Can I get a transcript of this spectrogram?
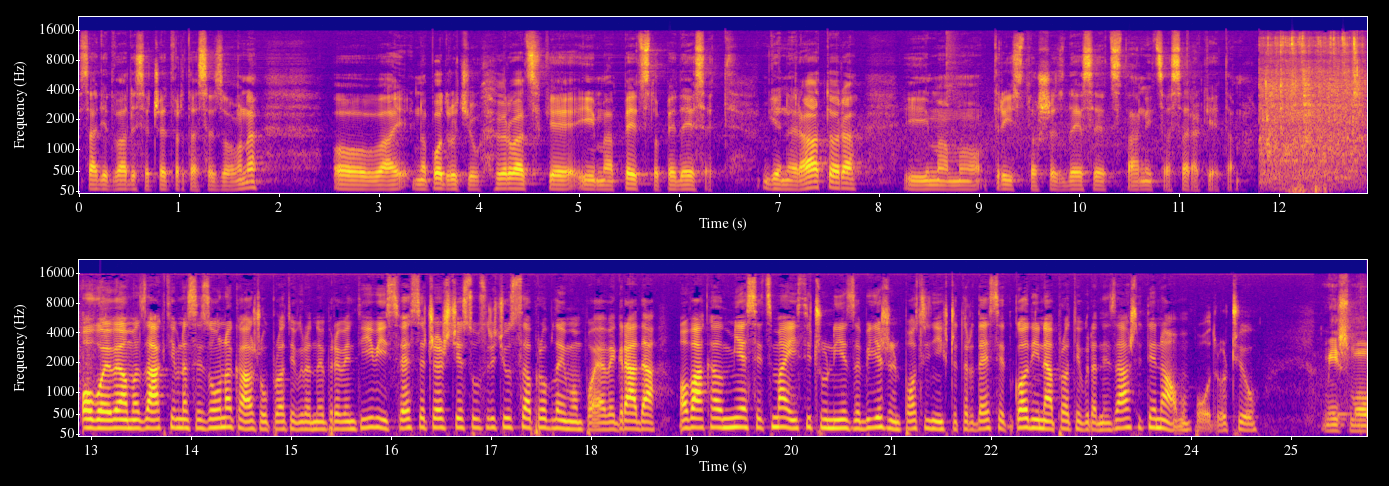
Sad je 24. sezona. Ovaj, na području Hrvatske ima 550 generatora i imamo 360 stanica sa raketama. Ovo je veoma zahtjevna sezona, kažu u protivgradnoj preventivi i sve se češće susreću sa problemom pojave grada. Ovakav mjesec maj ističu nije zabilježen posljednjih 40 godina protivgradne zaštite na ovom području mi smo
